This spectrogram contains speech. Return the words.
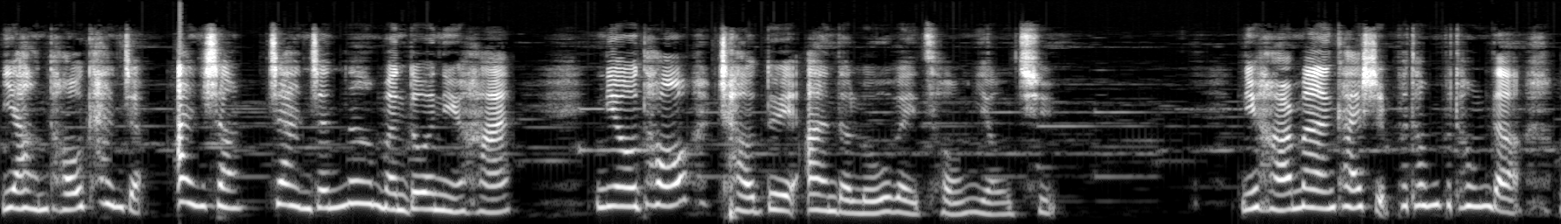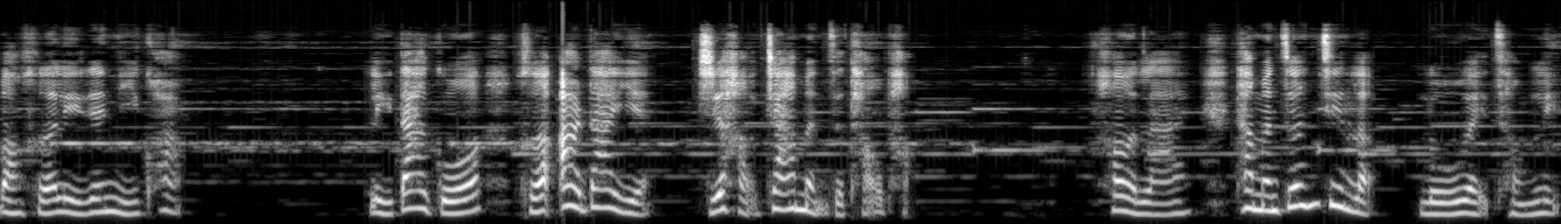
仰头看着岸上站着那么多女孩，扭头朝对岸的芦苇丛游去。女孩们开始扑通扑通地往河里扔泥块，李大国和二大爷只好扎猛子逃跑。后来，他们钻进了芦苇丛里。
